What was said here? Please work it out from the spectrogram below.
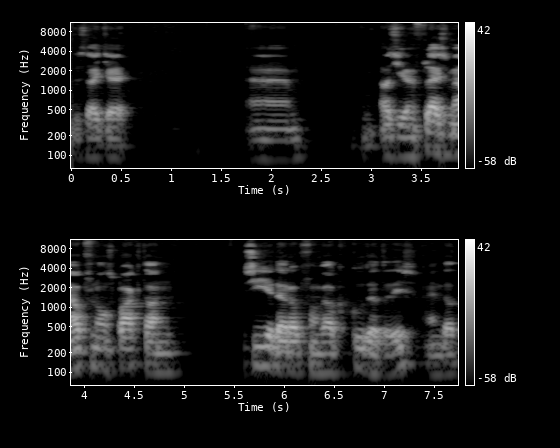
dus dat je, als je een fles melk van ons pakt, dan zie je daarop van welke koe dat is. En dat,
